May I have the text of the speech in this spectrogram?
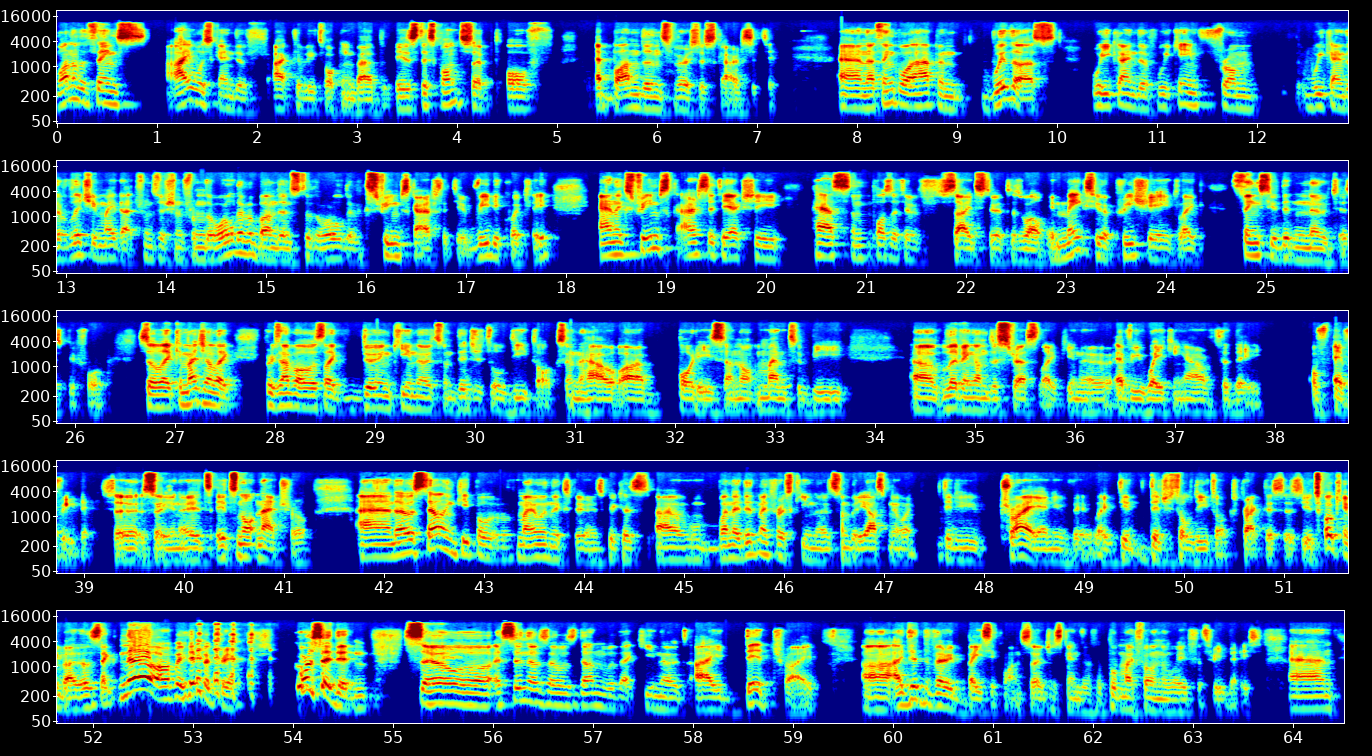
one of the things I was kind of actively talking about is this concept of abundance versus scarcity. And I think what happened with us, we kind of we came from we kind of literally made that transition from the world of abundance to the world of extreme scarcity really quickly. And extreme scarcity actually has some positive sides to it as well. It makes you appreciate like things you didn't notice before. So like imagine like for example, I was like doing keynotes on digital detox and how our bodies are not meant to be uh, living under stress like you know every waking hour of the day of every day. So so you know it's it's not natural. And I was telling people my own experience because uh, when I did my first keynote, somebody asked me, "Like, did you try any of the like digital detox practices you're talking about?" I was like, "No, I'm a hypocrite. Of course I didn't." So uh, as soon as I was done with that keynote, I did try. Uh, I did the very basic one, so I just kind of put my phone away for three days, and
